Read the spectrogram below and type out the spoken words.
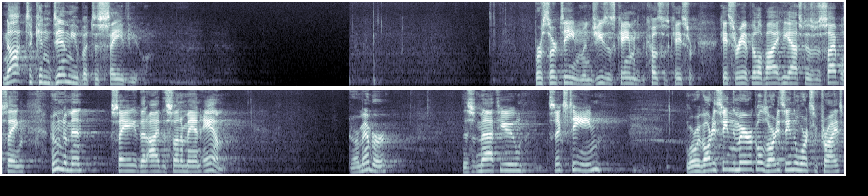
not to condemn you, but to save you. Verse 13, when Jesus came into the coast of Caesarea Philippi, he asked his disciples, saying, Whom do men say that I, the Son of Man, am? Now remember, this is Matthew 16. where we've already seen the miracles, already seen the works of Christ.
